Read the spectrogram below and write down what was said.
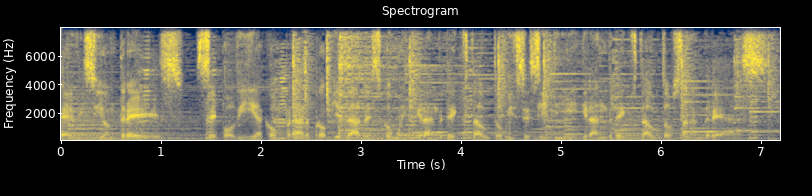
edición 3, se podía comprar propiedades como en Grand Theft Auto Vice City y Grand Theft Auto San Andreas.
